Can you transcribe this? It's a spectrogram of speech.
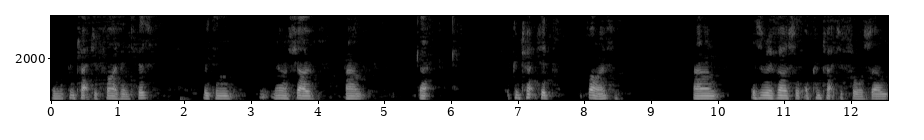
in the contracted five integers, we can now show um, that contracted five um, is a reversal of contracted four. So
